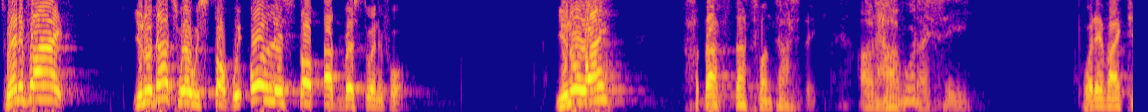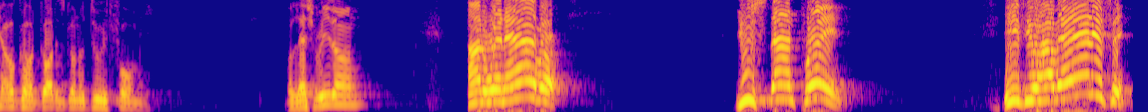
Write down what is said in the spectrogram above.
25. You know, that's where we stop. We only stop at verse 24. You know why? That's, that's fantastic. I'll have what I say. Whatever I tell God, God is going to do it for me. But let's read on. And whenever you stand praying, if you have anything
